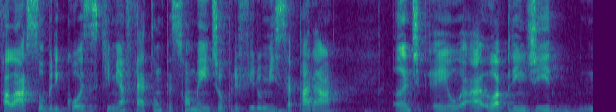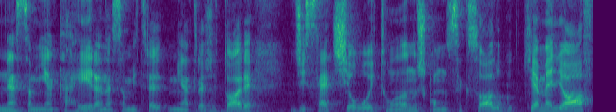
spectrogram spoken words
falar sobre coisas que me afetam pessoalmente. Eu prefiro me separar. Antes, eu, eu aprendi nessa minha carreira, nessa minha, tra- minha trajetória de sete ou oito anos como sexólogo, que é melhor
